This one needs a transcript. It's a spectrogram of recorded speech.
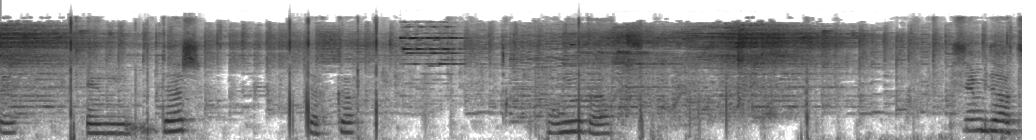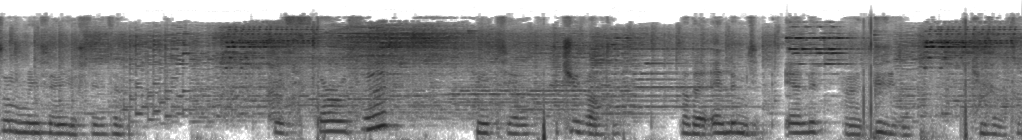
Ve Ender bir dakika. Onu da sen bir daha atsam ben seni göstereceğim. Destansı Hiç ya 206 ya da 50 mi? 50 evet 100 dedim 206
